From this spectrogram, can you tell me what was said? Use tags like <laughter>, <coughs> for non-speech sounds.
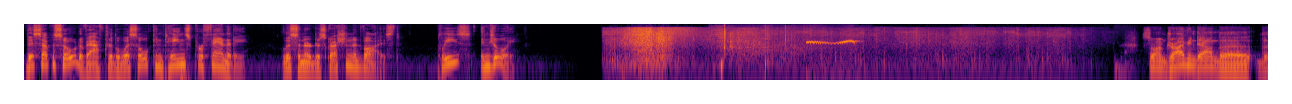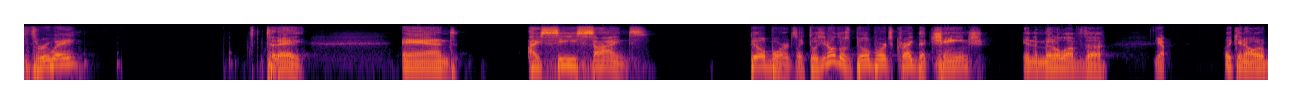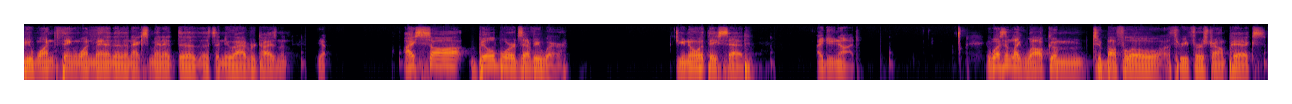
This episode of After the Whistle contains profanity. Listener discretion advised. Please enjoy. So I'm driving down the the throughway today and I see signs billboards like those you know those billboards Craig that change in the middle of the. Like you know it'll be one thing one minute and the next minute the that's a new advertisement Yep. I saw billboards everywhere do you know what they said I do not. It wasn't like welcome to Buffalo, three first round picks.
